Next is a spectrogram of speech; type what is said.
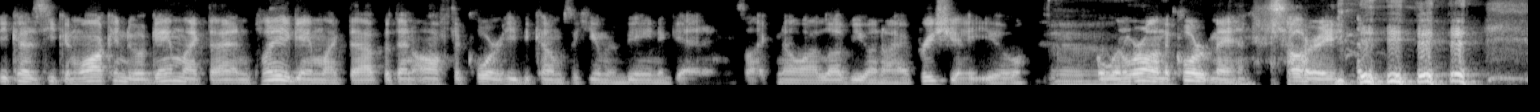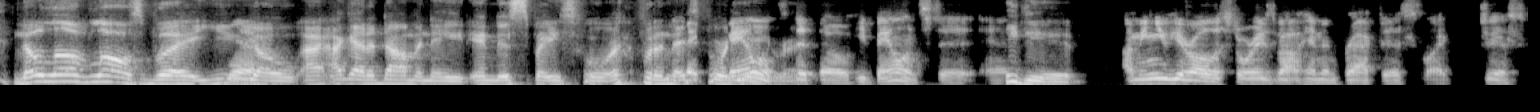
because he can walk into a game like that and play a game like that, but then off the court he becomes a human being again. And he's like, "No, I love you and I appreciate you." Uh, but when we're on the court, man, sorry. no love lost, but you, yeah. yo, I, I got to dominate in this space for for the next forty. He balanced it though. He balanced it. he did. I mean, you hear all the stories about him in practice, like just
